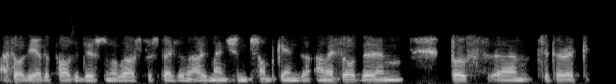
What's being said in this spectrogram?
I thought the other positives from a Welsh perspective, I mentioned Tompkins, and I thought that um, both um, Tipuric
